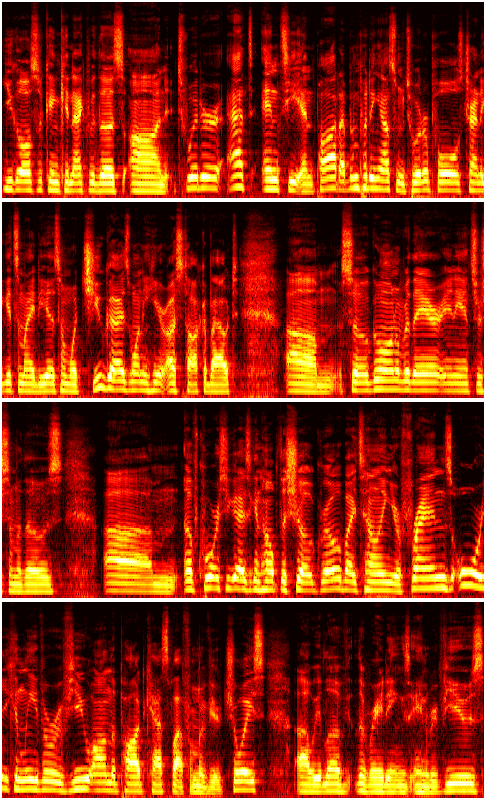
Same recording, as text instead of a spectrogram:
you also can connect with us on Twitter at NTNPod. I've been putting out some Twitter polls trying to get some ideas on what you guys want to hear us talk about. Um, so go on over there and answer some of those. Um, of course, you guys can help the show grow by telling your friends, or you can leave a review on the podcast platform of your choice. Uh, we love the ratings and reviews.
